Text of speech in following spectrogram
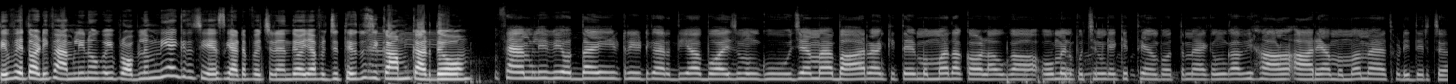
ਤੇ ਫਿਰ ਤੁਹਾਡੀ ਫੈਮਿਲੀ ਨੂੰ ਕੋਈ ਪ੍ਰੋਬਲਮ ਨਹੀਂ ਹੈ ਕਿ ਤੁਸੀਂ ਇਸ ਗੈਟਅਪ ਵਿੱਚ ਰਹਿੰਦੇ ਹੋ ਜਾਂ ਫਿਰ ਜਿੱਥੇ ਤੁਸੀਂ ਕੰਮ ਕਰਦੇ ਹੋ? ਫੈਮਿਲੀ ਵੀ ਉਦਾਂ ਹੀ ਟਰੀਟ ਕਰਦੀ ਆ ਬॉयਜ਼ ਵਾਂਗੂ ਜੇ ਮੈਂ ਬਾਹਰ ਆ ਕਿਤੇ ਮੰਮਾ ਦਾ ਕਾਲ ਆਊਗਾ ਉਹ ਮੈਨੂੰ ਪੁੱਛਣਗੇ ਕਿੱਥੇ ਆ ਪੁੱਤ ਮੈਂ ਕਹੂੰਗਾ ਵੀ ਹਾਂ ਆ ਰਿਹਾ ਮੰਮਾ ਮੈਂ ਥੋੜੀ ਦੇਰ ਚ।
